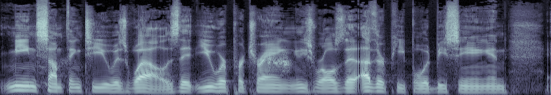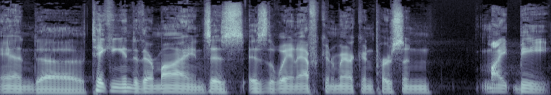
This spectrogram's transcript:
mean something to you as well? Is that you were portraying these roles that other people would be seeing and and uh, taking into their minds as as the way an African American person might be?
